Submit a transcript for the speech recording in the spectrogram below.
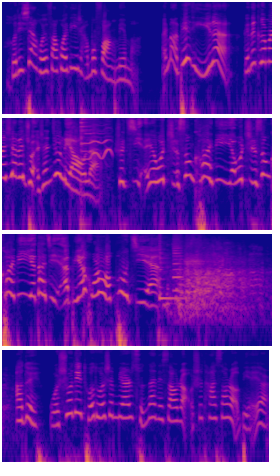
合计下回发快递啥不方便吗？哎呀妈，别提了，给那哥们吓得转身就撩了，说姐呀，我只送快递呀，我只送快递呀，大姐别活我不接。啊，对我说的坨坨身边存在的骚扰，是他骚扰别人。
